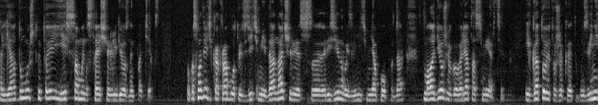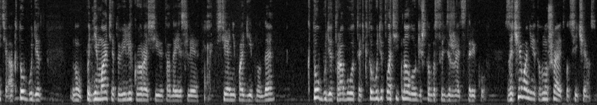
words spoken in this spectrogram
Я думаю, что это и есть самый настоящий религиозный подтекст. Вы посмотрите, как работают с детьми, да, начали с резиновой, извините меня, попы, да, с молодежью говорят о смерти – и готовят уже к этому. Извините, а кто будет ну, поднимать эту великую Россию тогда, если все они погибнут, да? Кто будет работать, кто будет платить налоги, чтобы содержать стариков? Зачем они это внушают вот сейчас?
